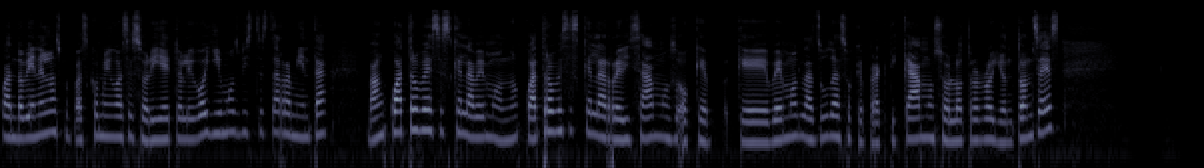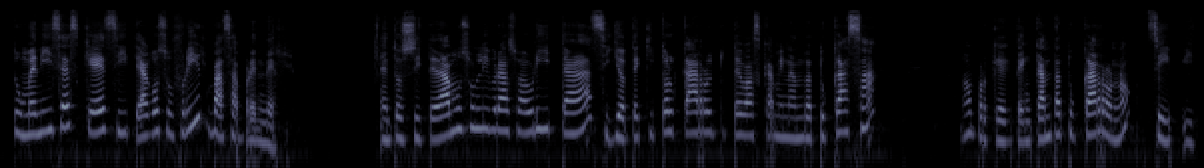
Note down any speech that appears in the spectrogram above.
Cuando vienen los papás conmigo a asesoría y te le digo, oye, hemos visto esta herramienta, van cuatro veces que la vemos, ¿no? Cuatro veces que la revisamos o que, que vemos las dudas o que practicamos o el otro rollo. Entonces, tú me dices que si te hago sufrir, vas a aprender. Entonces, si te damos un librazo ahorita, si yo te quito el carro y tú te vas caminando a tu casa, ¿no? Porque te encanta tu carro, ¿no? Sí, y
